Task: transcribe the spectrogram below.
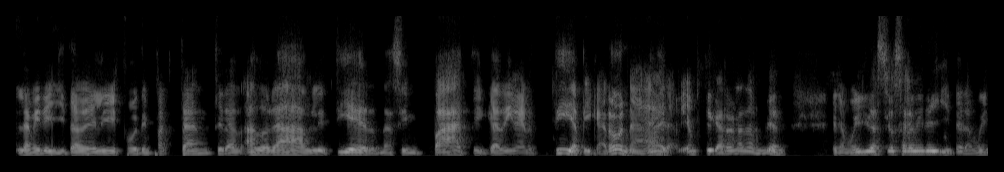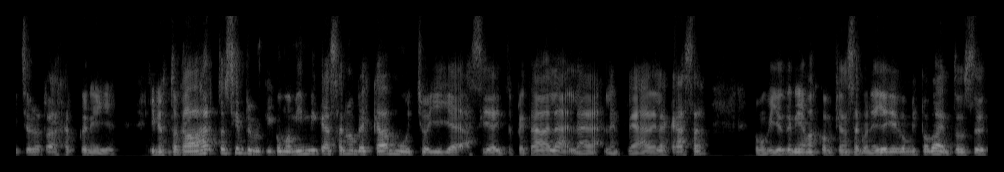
la Mirellita Belis fue impactante, era adorable, tierna, simpática, divertida, picarona, ¿eh? era bien picarona también. Era muy graciosa la Mirellita, era muy chulo trabajar con ella. Y nos tocaba harto siempre, porque como a mí en mi casa no pescaban mucho y ella hacía, interpretaba la, la, la empleada de la casa, como que yo tenía más confianza con ella que con mis papás, entonces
